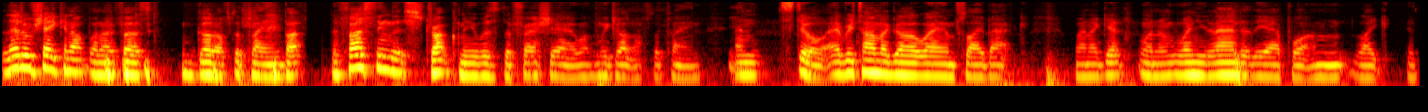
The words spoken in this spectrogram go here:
little shaken up when I first got off the plane, but the first thing that struck me was the fresh air when we got off the plane, and still every time I go away and fly back, when I get when when you land at the airport, I'm like it's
